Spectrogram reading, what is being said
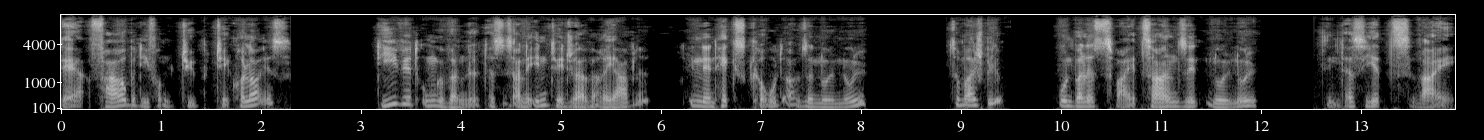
der Farbe, die vom Typ tColor ist. Die wird umgewandelt, das ist eine Integer-Variable, in den Hexcode, also 00 zum Beispiel. Und weil es zwei Zahlen sind, 0, 0, sind das hier zwei.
